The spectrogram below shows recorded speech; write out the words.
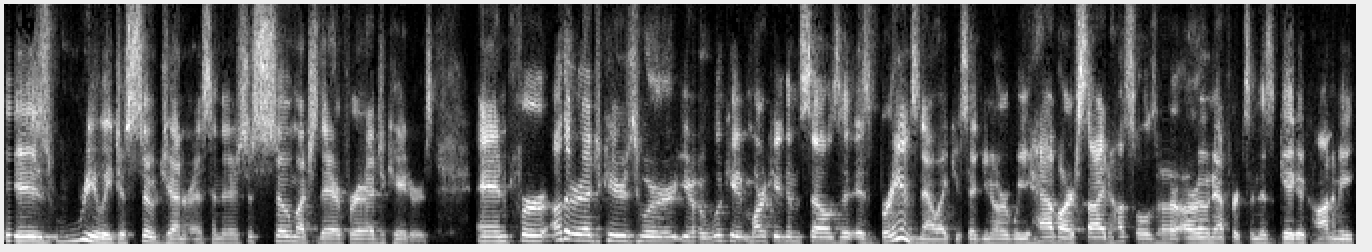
is really just so generous and there's just so much there for educators. And for other educators who are, you know, looking at marketing themselves as brands now, like you said, you know, or we have our side hustles, our, our own efforts in this gig economy.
